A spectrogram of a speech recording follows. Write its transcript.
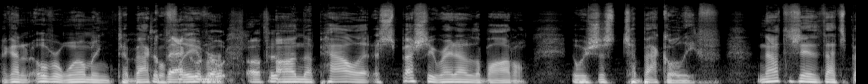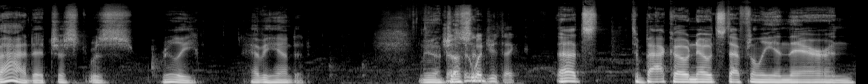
I got an overwhelming tobacco, Tobacco flavor note off it? on the palate, especially right out of the bottle. It was just tobacco leaf. Not to say that that's bad. It just was really heavy-handed. Yeah, Justin. what'd you think? That's tobacco notes definitely in there, and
